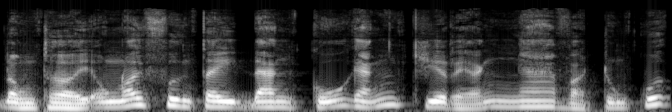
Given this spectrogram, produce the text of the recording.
Đồng thời, ông nói phương Tây đang cố gắng chia rẽ Nga và Trung Quốc.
